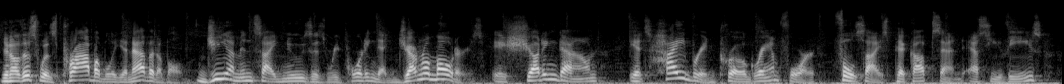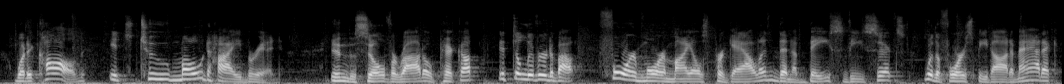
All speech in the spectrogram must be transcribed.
You know, this was probably inevitable. GM Inside News is reporting that General Motors is shutting down its hybrid program for full size pickups and SUVs, what it called its two mode hybrid. In the Silverado pickup, it delivered about four more miles per gallon than a base V6 with a four speed automatic.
